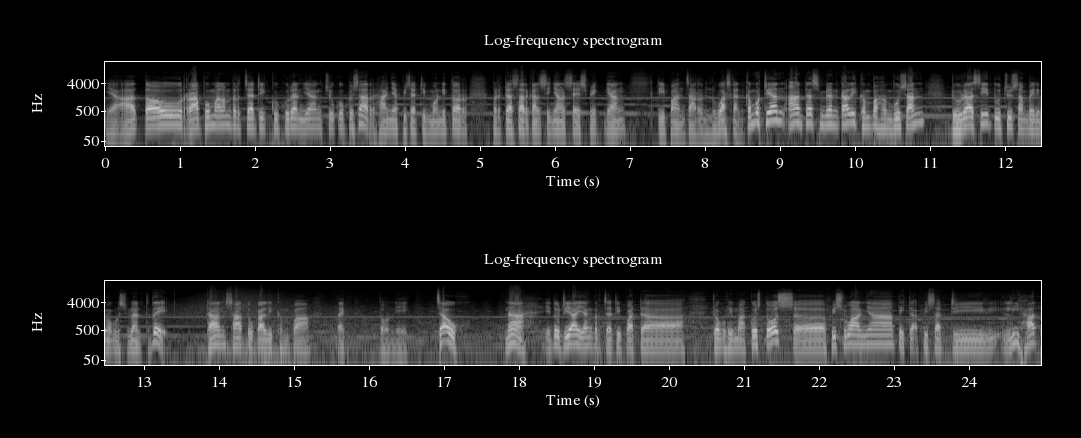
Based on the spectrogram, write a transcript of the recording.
ya atau Rabu malam terjadi guguran yang cukup besar hanya bisa dimonitor berdasarkan sinyal seismik yang dipancar luaskan. Kemudian ada 9 kali gempa hembusan durasi 7 sampai 59 detik dan satu kali gempa tektonik jauh. Nah, itu dia yang terjadi pada 25 Agustus. visualnya tidak bisa dilihat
